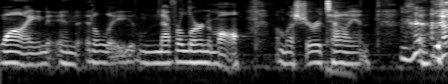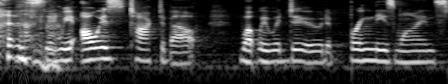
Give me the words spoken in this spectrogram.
wine in Italy. You'll never learn them all unless you're Italian. so we always talked about what we would do to bring these wines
